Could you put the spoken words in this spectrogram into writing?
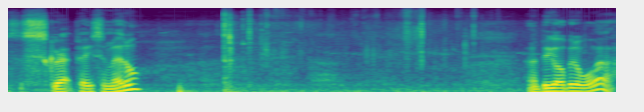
It's a scrap piece of metal. And a big old bit of wire.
